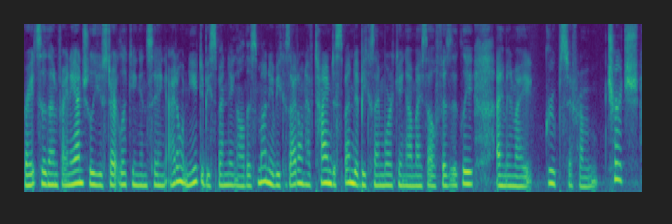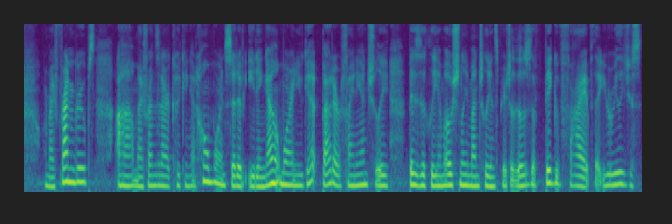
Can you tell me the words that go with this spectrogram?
Right? So then financially, you start looking and saying, I don't need to be spending all this money because I don't have time to spend it because I'm working on myself physically. I'm in my groups from church or my friend groups. Uh, my friends and I are cooking at home more instead of eating out more, and you get better financially, physically, emotionally, mentally, and spiritually. Those are the big five that you really just,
